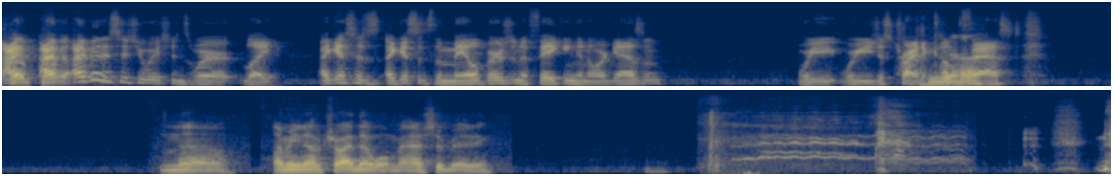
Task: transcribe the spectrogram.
I, I've. I've been in situations where, like, I guess it's, I guess it's the male version of faking an orgasm, where you, where you just trying to come Yeah. fast. No, I mean I've tried that while masturbating. no,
